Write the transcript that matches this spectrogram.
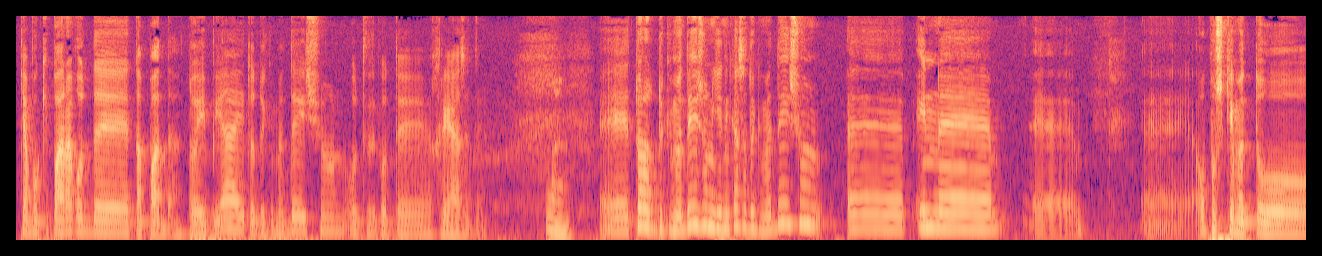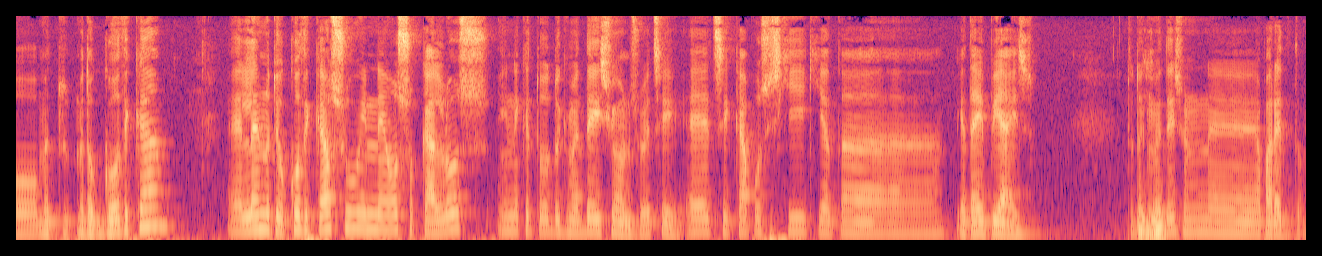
και από εκεί παράγονται τα πάντα. Το API, το documentation, οτιδήποτε χρειάζεται. ναι. Ε, τώρα το documentation, γενικά στα documentation ε, είναι ε, ε, όπως και με, το, με, το- με τον κώδικα ε, λένε ότι ο κώδικάς σου είναι όσο καλός είναι και το documentation σου, έτσι. Έτσι κάπως ισχύει και για τα, για τα APIs. Το documentation είναι απαραίτητο.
